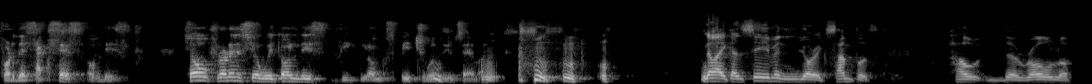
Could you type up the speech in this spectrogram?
for the success of this. So Florencio, with all this big long speech, what do you say about this? no, I can see even in your examples how the role of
